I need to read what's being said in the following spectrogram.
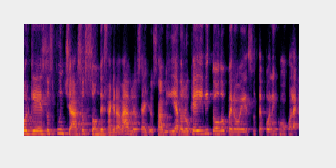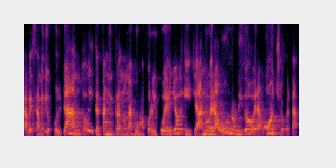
porque esos punchazos son desagradables, o sea, yo sabía de lo que iba y todo, pero eso te ponen como con la cabeza medio colgando y te están entrando una aguja por el cuello y ya no era uno ni dos, eran ocho, ¿verdad?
